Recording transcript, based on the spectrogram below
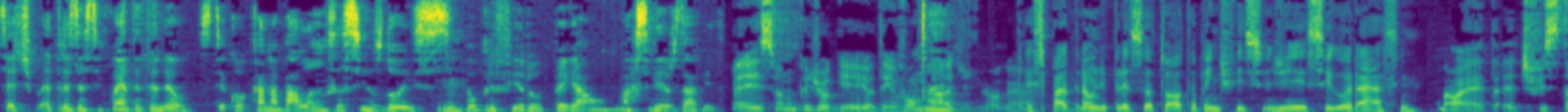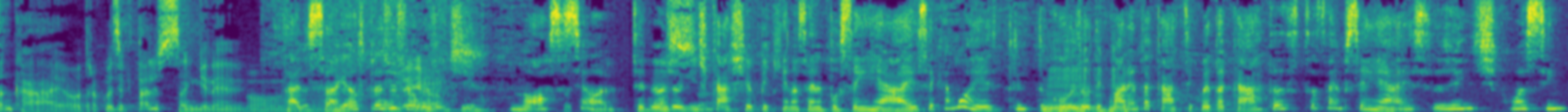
se é, tipo, é 350, entendeu? Se você colocar na balança assim os dois, Uhum. eu prefiro pegar um Marceleiros da vida. É, esse eu nunca joguei, eu tenho vontade de jogar. Esse padrão de preços atual tá bem difícil de segurar, assim. Não, é, é difícil tancar. É outra coisa que talha o sangue, né? Talho sangue é os preços de jogo hoje em dia. Nossa senhora. Você vê um joguinho de caixinha pequena saindo por 100 reais, você quer morrer. 30, O jogo tem 40 cartas, 50 cartas, tá saindo por 100 reais. Gente, como assim?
